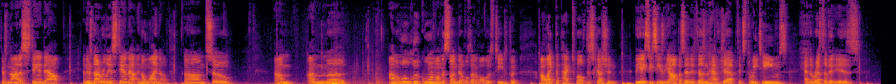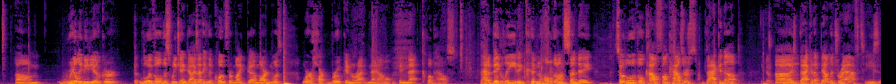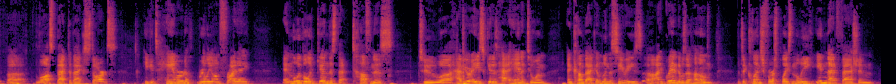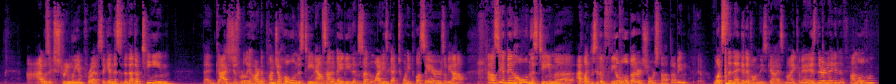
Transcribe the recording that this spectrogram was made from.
There's not a standout, and there's not really a standout in the lineup. Um, so I'm I'm uh, I'm a little lukewarm on the Sun Devils out of all those teams, but I like the Pac-12 discussion. The ACC is the opposite. It doesn't have depth. It's three teams, and the rest of it is um, really mediocre. But Louisville this weekend, guys. I think the quote from Mike uh, Martin was, "We're heartbroken right now in that clubhouse." They had a big lead and couldn't hold it on Sunday. So Louisville, Kyle Funkhouser's backing up. Yep. Uh, he's backing up down the draft. He's uh, lost back-to-back starts. He gets hammered really on Friday, and Louisville again. This that toughness to uh, have your ace get his hat handed to him and come back and win the series. Uh, I, granted, it was at home, but to clinch first place in the league in that fashion, I was extremely impressed. Again, this is another team. That, guys, it's just really hard to punch a hole in this team. Outside of maybe that Sutton Whiting's got 20 plus errors. I mean, I don't, I don't see a big hole in this team. Uh, I'd like to see them field a little better at shortstop. But I mean, what's the negative on these guys, Mike? I mean, is there a negative on Louisville?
